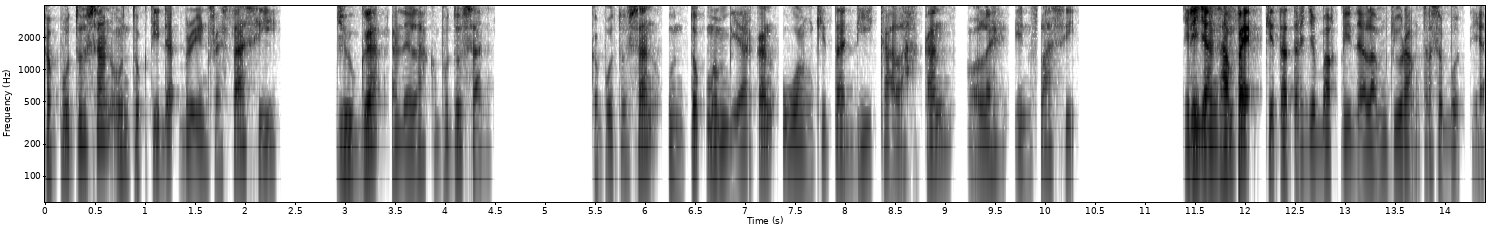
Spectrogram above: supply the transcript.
Keputusan untuk tidak berinvestasi juga adalah keputusan. Keputusan untuk membiarkan uang kita dikalahkan oleh inflasi. Jadi jangan sampai kita terjebak di dalam jurang tersebut ya.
